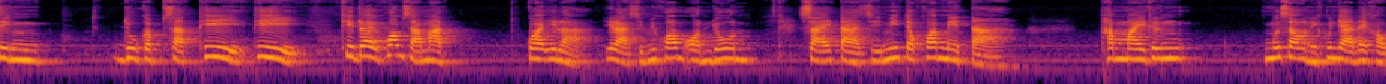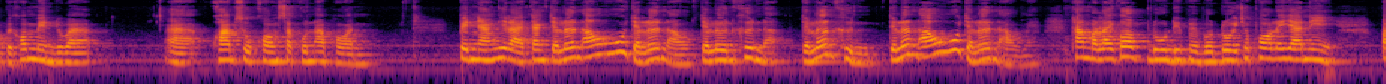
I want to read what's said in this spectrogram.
สิ่งอยู่กับสัตว์ที่ที่ที่ด้อยความสามารถกว่าอีหล่าอีหล่าสิมีความอ่อนโยน สายตาสิมีแต่ความเมตตาทำไมถึง มื้อเช้านี่คุณยายได้เข้าไปคอมเมนต์อยู่ว่า อ่า ความสุขของสกุลอาพรเป็นยังอีหลายจังจะเลื่อนเอาจะเลื่อนเอาจะเลื่อนขึ้นอะจะเลื่อนขึ้นจะเลื่อนเอาจะเลื่อนเอาไหมทำอะไรก็ดูดีไปหมดโดยเฉพาะระยะนี้ไป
